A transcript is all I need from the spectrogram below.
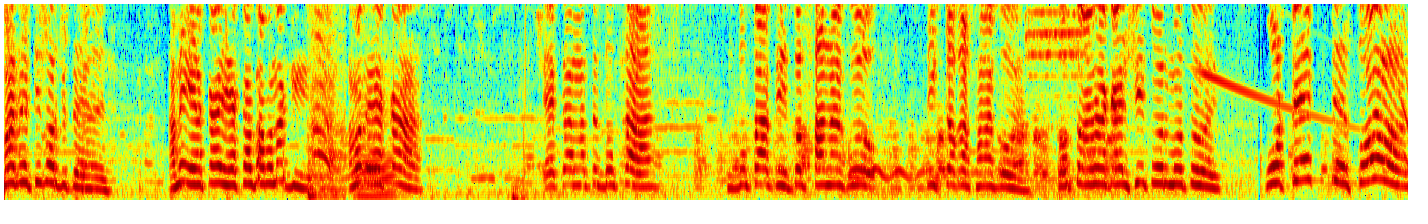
মারবে কি করবি তে? আমি একা একা যাব নাকি? আমার একা। একান্নাতে দোকা। দোকা কি? তোর সানা কো টিকটকার সানা কো তোর তো আমি একাইছি তোর মতোই। চল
